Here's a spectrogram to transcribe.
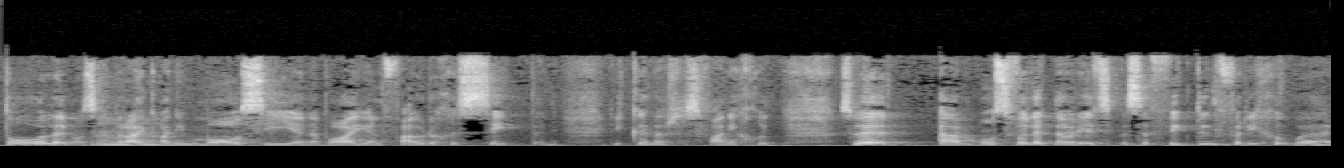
tale en ons gebruik mm -hmm. animasie in 'n baie eenvoudige set en die kinders is van die goed. So um ons wil dit nou reeds spesifiek doen vir die gehoor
